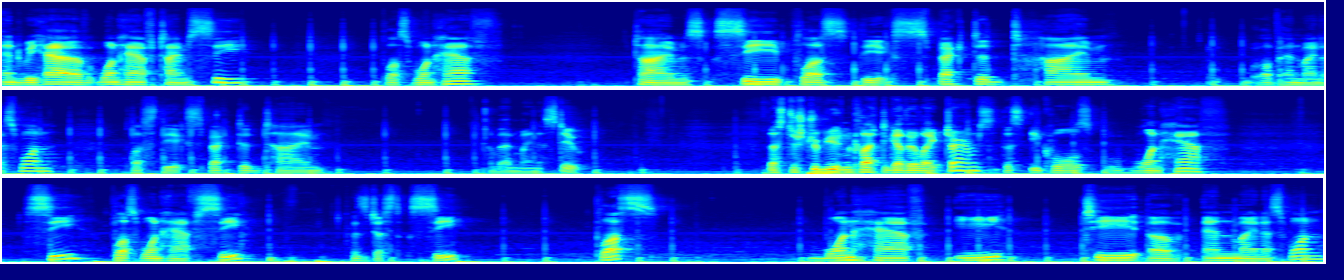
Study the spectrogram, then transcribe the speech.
And we have 1 half times c plus 1 half times c plus the expected time of n minus 1 plus the expected time of n minus 2. Let's distribute and collect together like terms. This equals 1 half c plus 1 half c is just C plus 1 half E t of n minus 1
